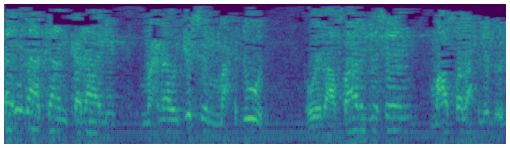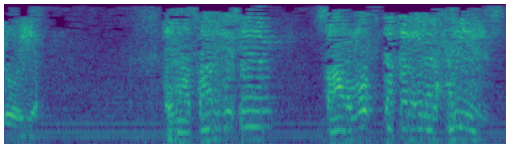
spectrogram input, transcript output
فإذا كان كذلك معناه جسم محدود وإذا صار جسم ما صلح للألوهية. إذا صار جسم صار مفتقر إلى الحيز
